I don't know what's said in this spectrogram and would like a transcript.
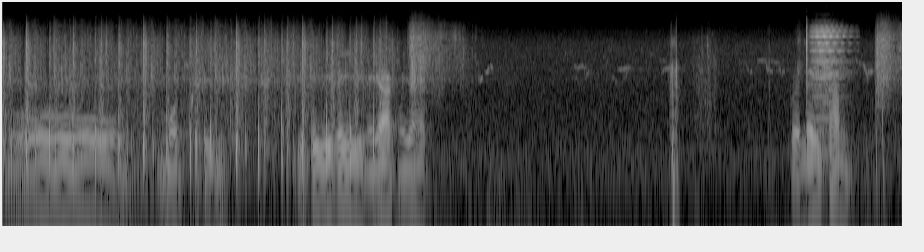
โอ้หมดพอดีอีตีอีตีไม่ยากไม่ยาก เปิดในวิชั่นโอเค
